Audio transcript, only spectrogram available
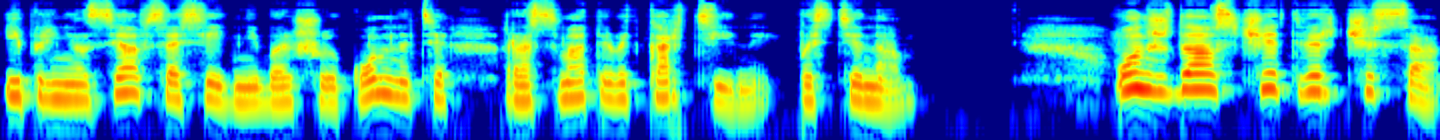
и принялся в соседней большой комнате рассматривать картины по стенам. Он ждал с четверть часа,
